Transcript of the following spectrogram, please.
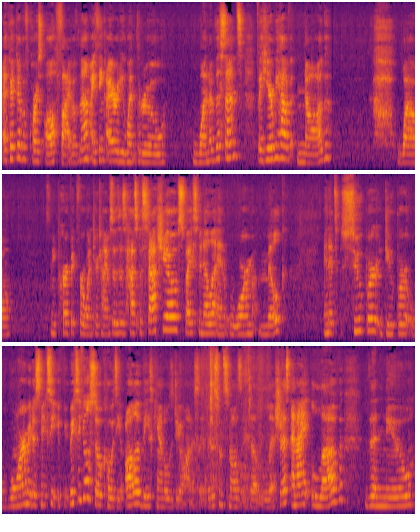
I picked up, of course, all five of them. I think I already went through one of the scents, but here we have Nog. wow. Be perfect for winter time. So this is, has pistachio, spice vanilla, and warm milk and it's super duper warm. It just makes you it makes you feel so cozy. All of these candles do, honestly. But this one smells delicious, and I love the new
